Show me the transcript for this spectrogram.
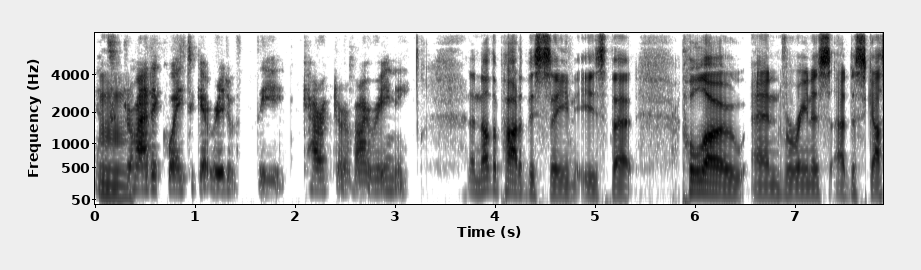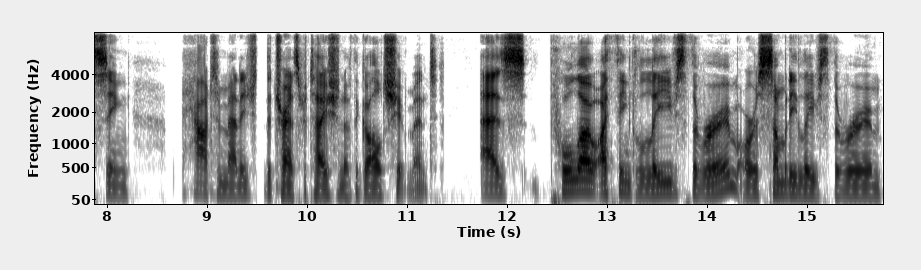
It's mm. a dramatic way to get rid of the character of Irene. Another part of this scene is that Pullo and Vorenus are discussing how to manage the transportation of the gold shipment. As Pullo, I think, leaves the room, or as somebody leaves the room,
